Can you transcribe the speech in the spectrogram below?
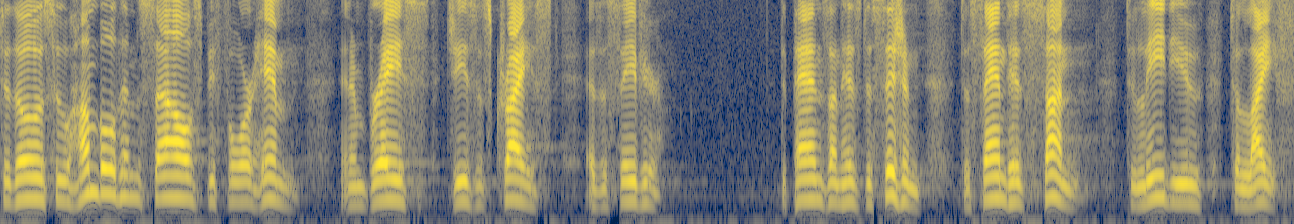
to those who humble themselves before Him and embrace Jesus Christ as a Savior. Depends on His decision to send His Son to lead you to life.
